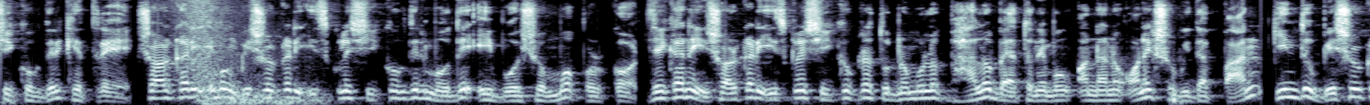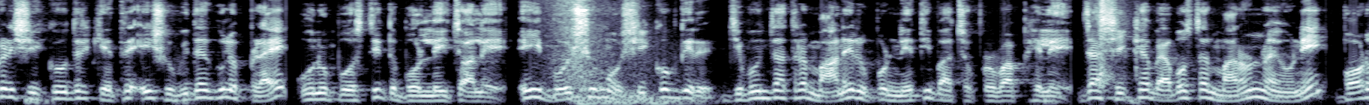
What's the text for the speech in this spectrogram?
শিক্ষকদের ক্ষেত্রে। সরকারি এবং বেসরকারি স্কুলের শিক্ষকদের মধ্যে এই বৈষম্য প্রকট। যেখানে সরকারি স্কুলের শিক্ষকরা তুলনামূলক ভালো বেতন এবং অন্যান্য অনেক সুবিধা পান, কিন্তু বেসরকারি শিক্ষকদের ক্ষেত্রে এই সুবিধাগুলো প্রায় অনুপস্থিত বললেই চলে। এই বৈষম্য শিক্ষকদের জীবনযাত্রা মানের উপর নেতিবাচক প্রভাব ফেলে, যা শিক্ষা ব্যবস্থার মানোন্নয়নে বড়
